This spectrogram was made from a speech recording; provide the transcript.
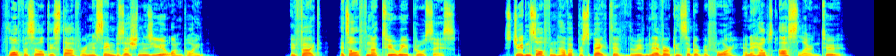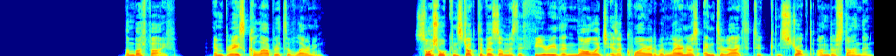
Flow facility staff were in the same position as you at one point. In fact, it's often a two way process. Students often have a perspective that we've never considered before, and it helps us learn too. Number 5. Embrace collaborative learning. Social constructivism is the theory that knowledge is acquired when learners interact to construct understanding.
